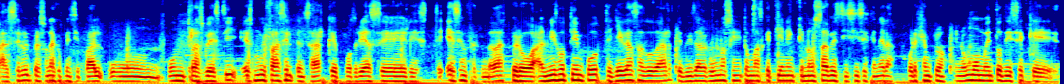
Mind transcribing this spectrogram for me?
al ser el personaje principal un, un transvesti, es muy fácil pensar que podría ser este, esa enfermedad, pero al mismo tiempo te llegas a dudar debido a algunos síntomas que tienen que no sabes si sí se genera. Por ejemplo, en un momento dice que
